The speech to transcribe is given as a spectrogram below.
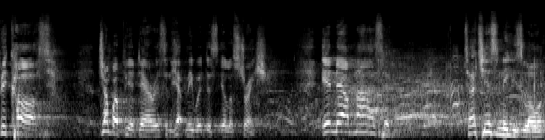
Because, jump up here, Darius, and help me with this illustration. In their minds, touch his knees, Lord.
